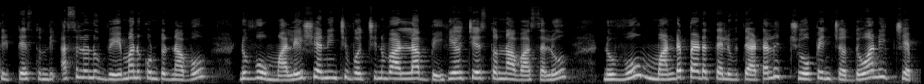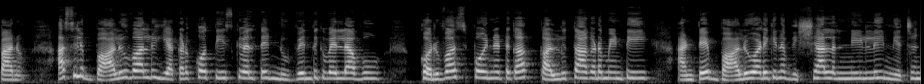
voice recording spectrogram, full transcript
తిట్టేస్తుంది. అసలు నువ్వేమనుకుంటున్నావు? నువ్వు మలేషియా నుంచి వచ్చిన వాళ్ళ బిహేవ్ చేస్తున్నావు అసలు? నువ్వు మండపేడ తెలివితేటలు చూపించొద్దు అని చెప్పాను. అసలు బాలు వాళ్ళు ఎక్కడికో తీసుకువెళ్తే నువ్వెందుకు వెళ్ళావు? కరువాసిపోయినట్టుగా కళ్ళు తాగడం ఏంటి అంటే బాలు అడిగిన విషయాలన్నీ నిజం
